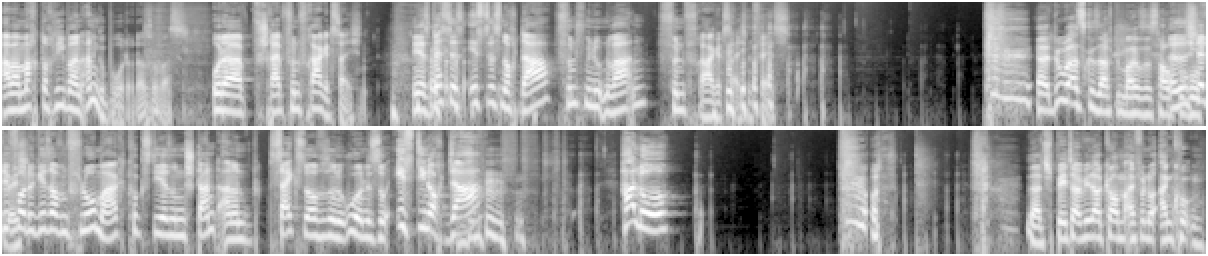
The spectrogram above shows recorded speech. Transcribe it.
aber mach doch lieber ein Angebot oder sowas. Oder schreib fünf Fragezeichen. Nee, das Beste ist, ist es noch da? Fünf Minuten warten, fünf Fragezeichen face. Ja, du hast gesagt, du machst es Also hauptberuflich. stell dir vor, du gehst auf den Flohmarkt, guckst dir so einen Stand an und zeigst du auf so eine Uhr und ist so, ist die noch da? Hallo? dann später wiederkommen, einfach nur angucken.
